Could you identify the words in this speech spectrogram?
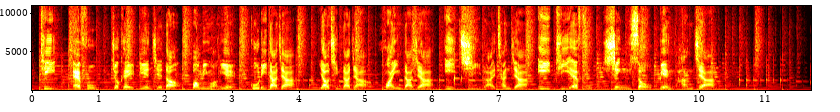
T F 就可以连接到报名网页，鼓励大家。邀请大家，欢迎大家一起来参加 ETF 新手变行家。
